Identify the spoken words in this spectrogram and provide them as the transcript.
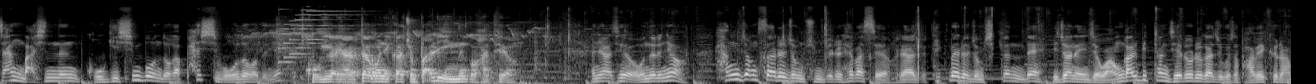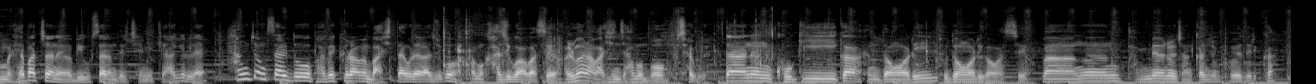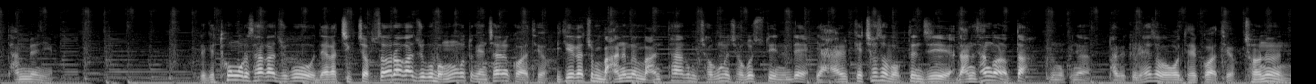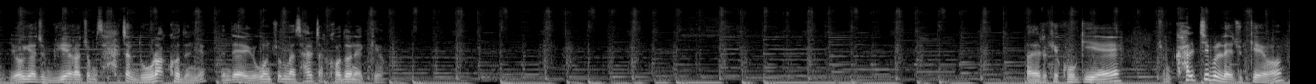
가장 맛있는 고기 신부 온도가 85도거든요. 고기가 얇다 보니까 좀 빨리 익는 것 같아요. 안녕하세요. 오늘은요 항정살을 좀 준비를 해봤어요. 그래가지고 택배를 좀 시켰는데 이전에 이제 왕갈비탕 재료를 가지고서 바베큐를 한번 해봤잖아요. 미국 사람들이 재밌게 하길래. 항정살도 바베큐를 하면 맛있다고 그래가지고 한번 가지고 와봤어요. 얼마나 맛있는지 한번 먹어보자고요. 일단은 고기가 한 덩어리 두 덩어리가 왔어요. 빵은 단면을 잠깐 좀 보여드릴까? 단면이요 이렇게 통으로 사가지고 내가 직접 썰어가지고 먹는 것도 괜찮을 것 같아요. 기계가 좀 많으면 많다 그럼 적으면 적을 수도 있는데 얇게 쳐서 먹든지 나는 상관없다. 그러면 그냥 바베큐를 해서 먹어도 될 것 같아요. 저는 여기가 좀 위에가 좀 살짝 노랗거든요. 근데 이건 좀만 살짝 걷어낼게요. 자 이렇게 고기에 좀 칼집을 내줄게요.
